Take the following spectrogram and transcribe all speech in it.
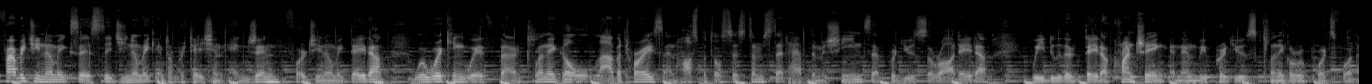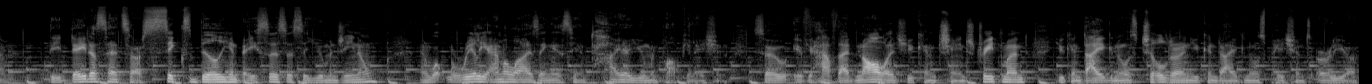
Fabric Genomics is the genomic interpretation engine for genomic data. We're working with uh, clinical laboratories and hospital systems that have the machines that produce the raw data. We do the data crunching and then we produce clinical reports for them. The data sets are 6 billion bases as a human genome. And what we're really analyzing is the entire human population. So if you have that knowledge, you can change treatment, you can diagnose children, you can diagnose patients earlier,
